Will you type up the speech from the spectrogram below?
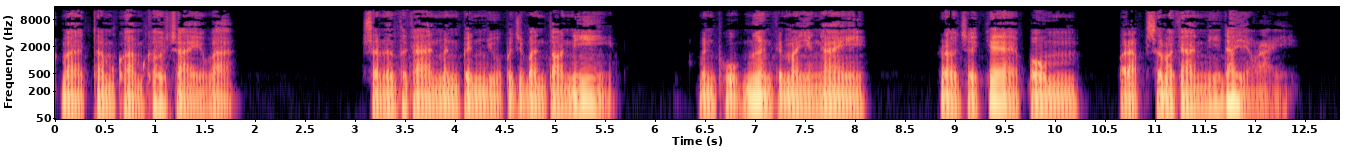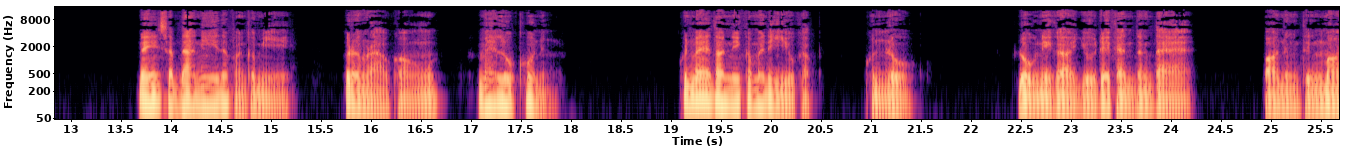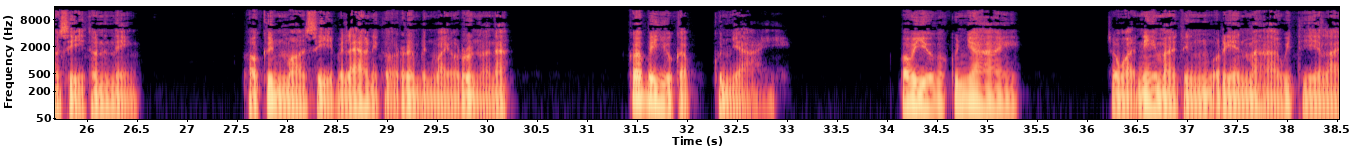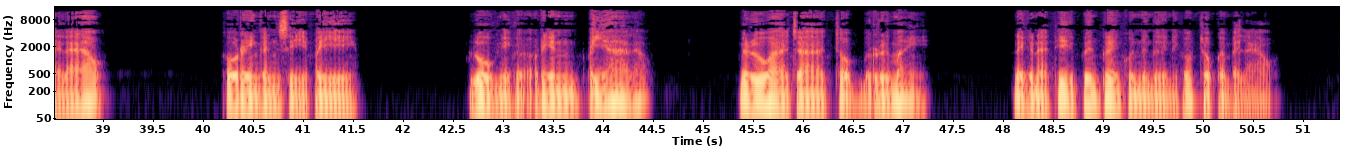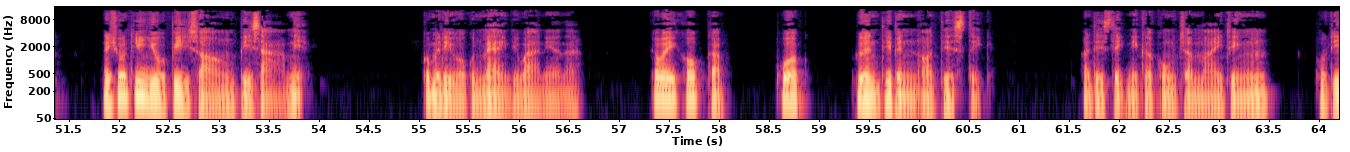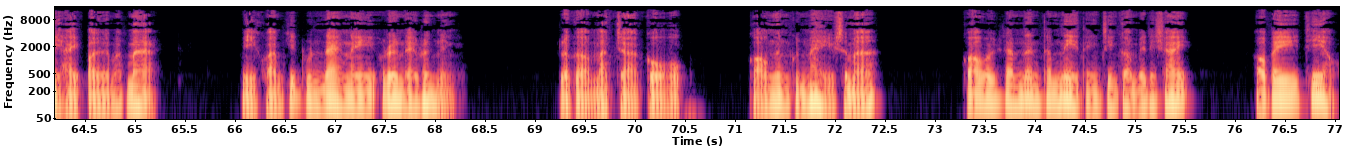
มาทำความเข้าใจว่าสถานการณ์มันเป็นอยู่ปัจจุบันตอนนี้ มันผูกเงื่อนกันมายังไง เราจะแก้ปมปรับสมการนี้ได้อย่างไร ในสัปดาห์นี้ท่านฝันก็มีเรื่องราวของแม่ลูกคู่หนึ่ง คุณแม่ตอนนี้ก็ไม่ได้อยู่กับคุณลูก ลูกนี่ก็อยู่ด้วยกันตั้งแต่ป .1 ถึงม .4 เท่านั้นเอง พอขึ้นม .4 ไปแล้วนี่ก็เริ่มเป็นวัยรุ่นแล้วนะ ก็ไปอยู่กับคุณยาย พอไปอยู่กับคุณยาย จังหวะนี้มาถึงเรียนมหาวิทยาลัยแล้วเขาเรียนกันสี่ปี ลูกนี่ก็เรียนปีห้าแล้ว ไม่รู้ว่าจะจบหรือไม่ ในขณะที่เพื่อนๆคนอื่นๆเนี่ยเขาจบกันไปแล้ว ในช่วงที่อยู่ปีสองปีสามเนี่ยก็ไม่ได้อยู่กับคุณแม่อย่างที่ว่าเนี่ยนะก็ไปคบกับพวกเพื่อนที่เป็นออทิสติกออทิสติกนี่ก็คงจะหมายถึงผู้ที่ไฮเปอร์มากๆ มีความคิดรุนแรงในเรื่องใดเรื่องหนึ่ง แล้วก็มักจะโกหกขอเงินคุณแม่อยู่เสมอ ขอไปทำนั่นทำนี่แต่จริงๆก็ไม่ได้ใช้ เอาไปเที่ยว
